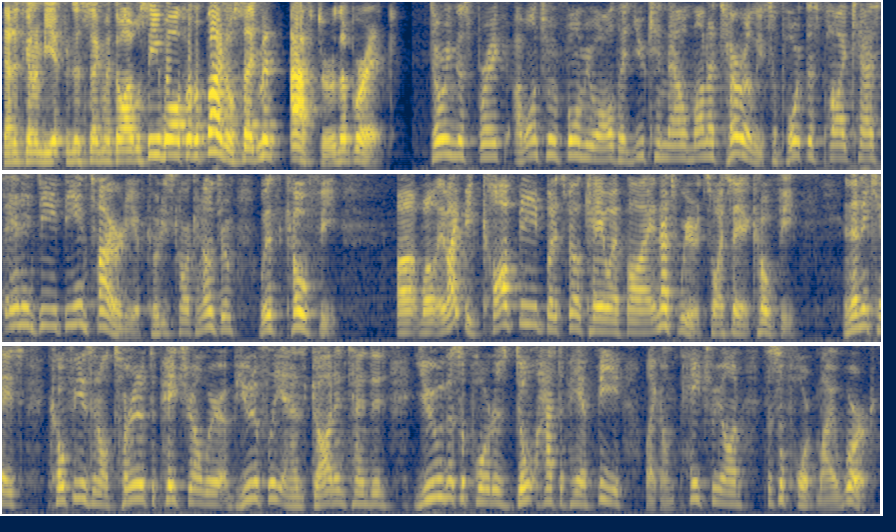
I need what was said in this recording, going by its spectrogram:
That is going to be it for this segment, though I will see you all for the final segment after the break. During this break, I want to inform you all that you can now monetarily support this podcast and indeed the entirety of Cody's Car Conundrum with Ko-fi. Uh, well, it might be coffee, but it's spelled K O F I, and that's weird, so I say it Ko-fi. In any case, Ko-fi is an alternative to Patreon where beautifully and as God intended, you, the supporters, don't have to pay a fee like on Patreon to support my work.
